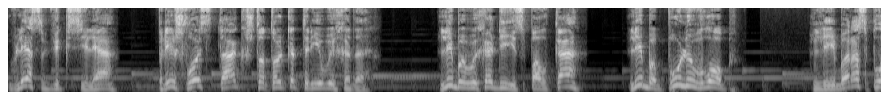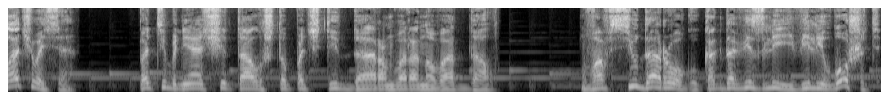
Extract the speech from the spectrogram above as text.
влез в векселя. Пришлось так, что только три выхода. Либо выходи из полка, либо пулю в лоб, либо расплачивайся. Потебня считал, что почти даром Воронова отдал. Во всю дорогу, когда везли и вели лошадь,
